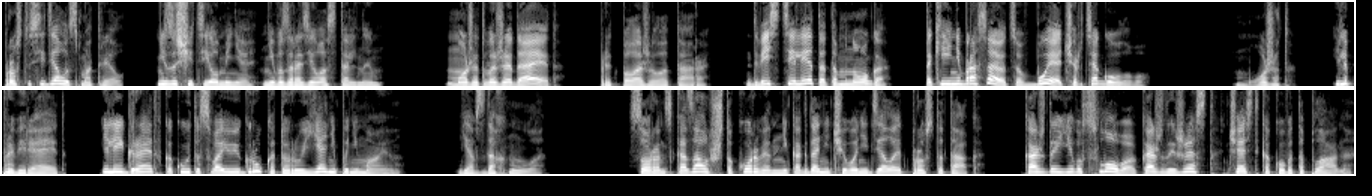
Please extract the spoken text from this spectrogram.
Просто сидел и смотрел. Не защитил меня, не возразил остальным. «Может, выжидает?» — предположила Тара. «Двести лет — это много. Такие не бросаются в бой, очертя голову. Может. Или проверяет. Или играет в какую-то свою игру, которую я не понимаю. Я вздохнула. Сорен сказал, что Корвин никогда ничего не делает просто так. Каждое его слово, каждый жест — часть какого-то плана.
